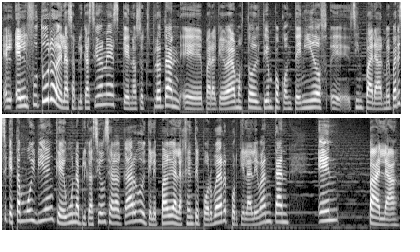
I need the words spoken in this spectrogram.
el, futuro de las aplicaciones que nos explotan eh, para que veamos todo el tiempo contenidos eh, sin parar. Me parece que está muy bien que una aplicación se haga cargo y que le pague a la gente por ver porque la levantan en pala.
